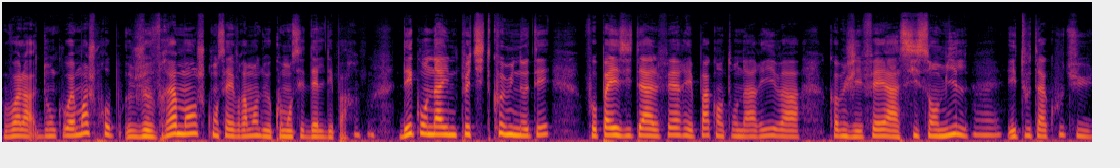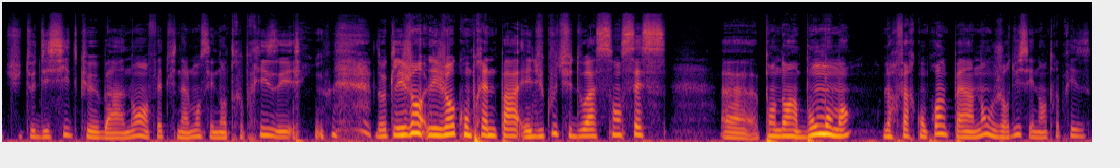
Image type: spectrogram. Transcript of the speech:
Voilà, donc ouais, moi je, je vraiment, je conseille vraiment de commencer dès le départ. dès qu'on a une petite communauté, faut pas hésiter à le faire et pas quand on arrive à, comme j'ai fait, à 600 000 et tout à coup tu, tu, te décides que ben non, en fait finalement c'est une entreprise et donc les gens les gens comprennent pas et du coup tu dois sans cesse euh, pendant un bon moment, leur faire comprendre, ben non, aujourd'hui c'est une entreprise.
